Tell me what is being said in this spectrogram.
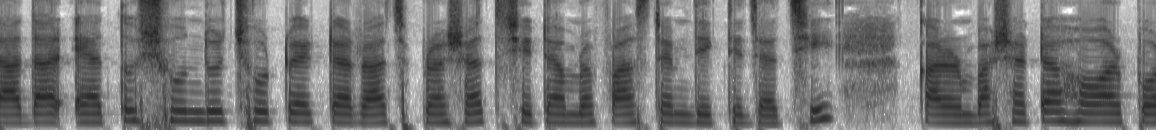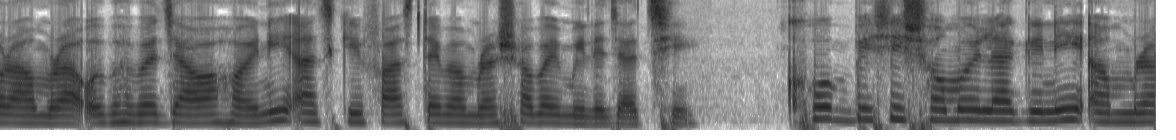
দাদার এত সুন্দর ছোট একটা রাজপ্রাসাদ, সেটা আমরা ফার্স্ট টাইম দেখতে যাচ্ছি। কারণ বাসাটা হওয়ার পর আমরা ওইভাবে যাওয়া হয়নি, আজকে ফার্স্ট টাইম আমরা সবাই মিলে যাচ্ছি। খুব বেশি সময় লাগেনি, আমরা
